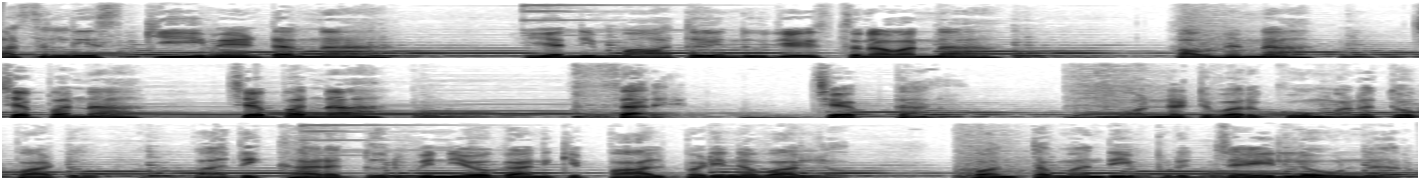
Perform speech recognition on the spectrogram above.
అసలు నీ స్కీమ్ ఏంటన్నా? ఇవన్నీ మాతో ఎందుకు చేస్తున్నావన్నా అవునన్నా చెప్పన్నా చెప్పన్నా? సరే చెప్తాను. మొన్నటి వరకు మనతో పాటు అధికార దుర్వినియోగానికి పాల్పడిన వాళ్ళు కొంతమంది ఇప్పుడు జైల్లో ఉన్నారు.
